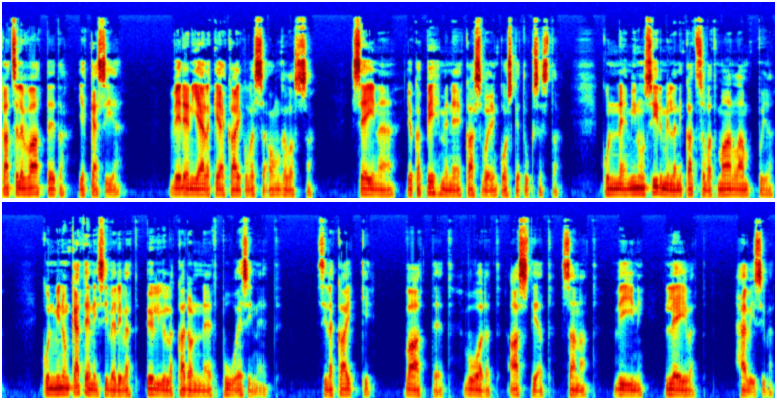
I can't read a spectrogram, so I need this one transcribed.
Katsele vaatteita ja käsiä, veden jälkeä kaikuvassa onkalossa, seinää, joka pehmenee kasvojen kosketuksesta, kun ne minun silmilläni katsovat maan lamppuja, kun minun käteni sivelivät öljyllä kadonneet puuesineet, sillä kaikki, vaatteet, vuodat, astiat, sanat, viini, leivät, hävisivät,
